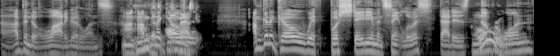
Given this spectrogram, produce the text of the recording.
uh, I've been to a lot of good ones. Mm-hmm, I, am gonna go. I'm gonna go with Busch Stadium in St. Louis. That is Ooh. number one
